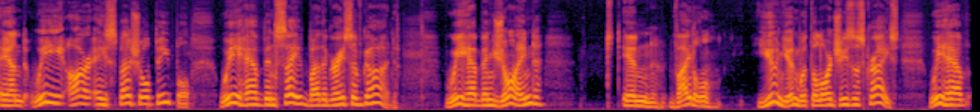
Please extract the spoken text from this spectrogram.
And we are a special people. We have been saved by the grace of God. We have been joined in vital union with the Lord Jesus Christ. We have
